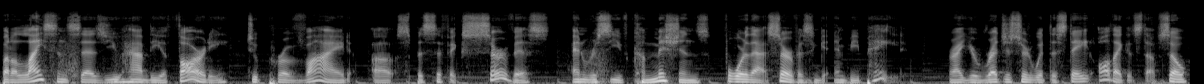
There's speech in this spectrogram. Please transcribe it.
But a license says you have the authority to provide a specific service and receive commissions for that service and, get, and be paid, right? You're registered with the state, all that good stuff. So,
